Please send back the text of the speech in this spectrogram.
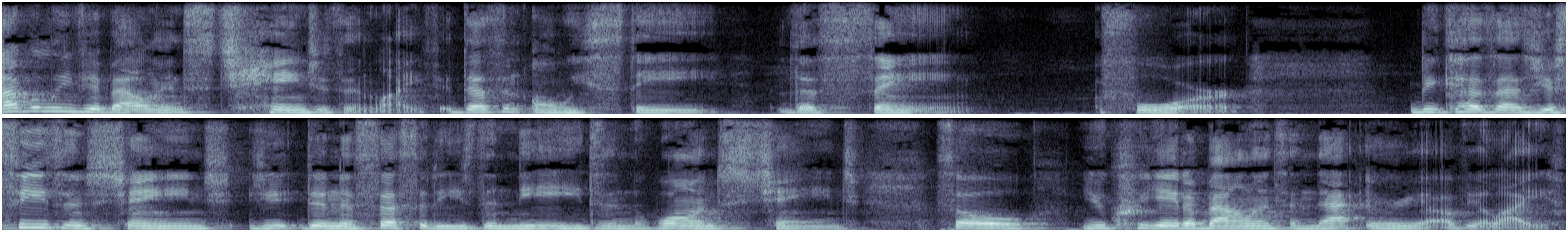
i believe your balance changes in life it doesn't always stay the same for because as your seasons change you, the necessities the needs and the wants change so you create a balance in that area of your life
